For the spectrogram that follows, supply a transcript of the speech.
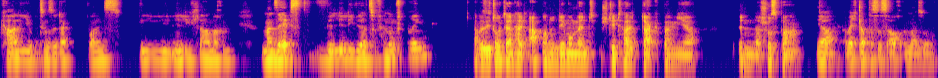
Carly bzw. Doug wollen es Lily klar machen. Man selbst will Lily wieder zur Vernunft bringen. Aber sie drückt dann halt ab und in dem Moment steht halt Doug bei mir in der Schussbahn. Ja, aber ich glaube, das ist auch immer so.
